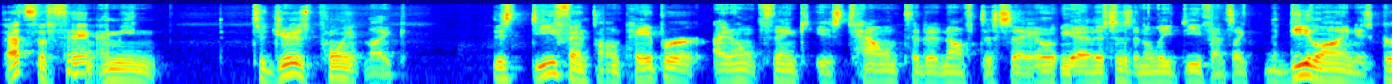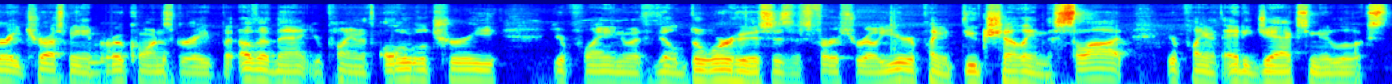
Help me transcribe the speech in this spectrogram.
that's the thing. I mean, to Drew's point, like this defense on paper, I don't think is talented enough to say, oh, yeah, this is an elite defense. Like the D line is great, trust me, and Roquan is great. But other than that, you're playing with Ogletree, you're playing with Vildor, who this is his first real year, you're playing with Duke Shelley in the slot, you're playing with Eddie Jackson, who looks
